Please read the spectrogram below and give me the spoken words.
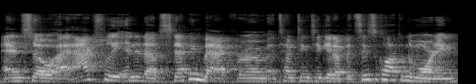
And so I actually ended up stepping back from attempting to get up at 6 o'clock in the morning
